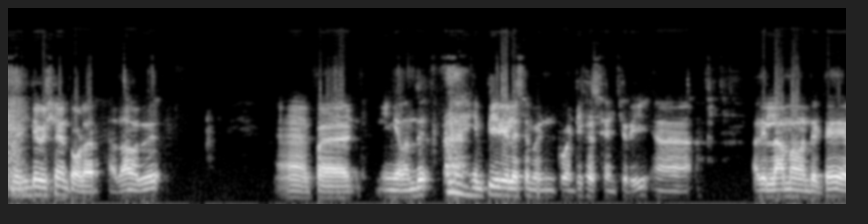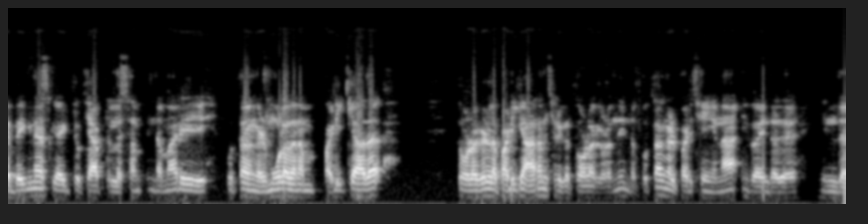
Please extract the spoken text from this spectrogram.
ரெண்டு விஷயம் தோழர். அதாவது இப்ப நீங்க வந்து imperialism in twenty first century அது இல்லாம வந்துட்டு பிகினர்ஸ் கைட் டு கேபிட்டலிசம் இந்த மாதிரி புத்தகங்கள் மூலதனம் படிக்காத தோழர்கள்ல படிக்க ஆரம்பிச்சிருக்க தோழர்கள் வந்து இந்த புத்தகங்கள் படிச்சீங்கன்னா இப்ப இந்த இந்த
